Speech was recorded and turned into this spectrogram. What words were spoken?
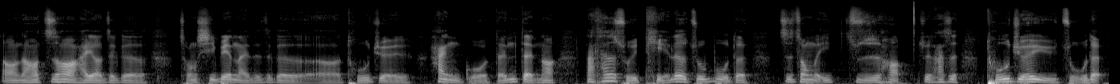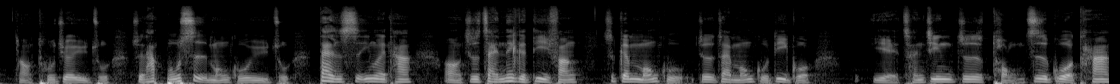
哦，然后之后还有这个从西边来的这个呃突厥汗国等等哈，那它是属于铁勒诸部的之中的一支哈，所以它是突厥语族的哦，突厥语族，所以它不是蒙古语族，但是因为它哦就是在那个地方是跟蒙古就是在蒙古帝国也曾经就是统治过它，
